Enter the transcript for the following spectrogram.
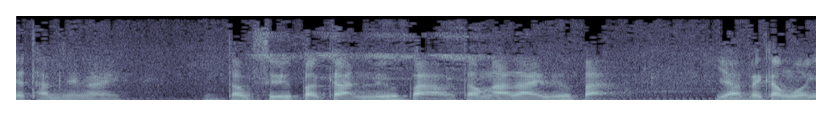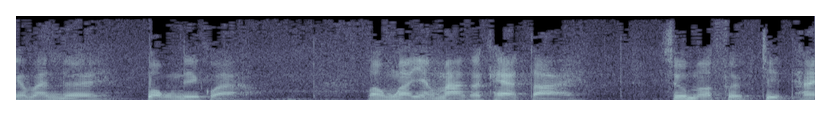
จะทำยังไง ต้องซื้อประกันหรือเปล่าต้องอะไรหรือเปล่า อย่าไปกังวลกับมันเลยปงดีกว่าบอกว่าอย่างมากก็แค่ตาย สู้มาฝึกจิตให้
